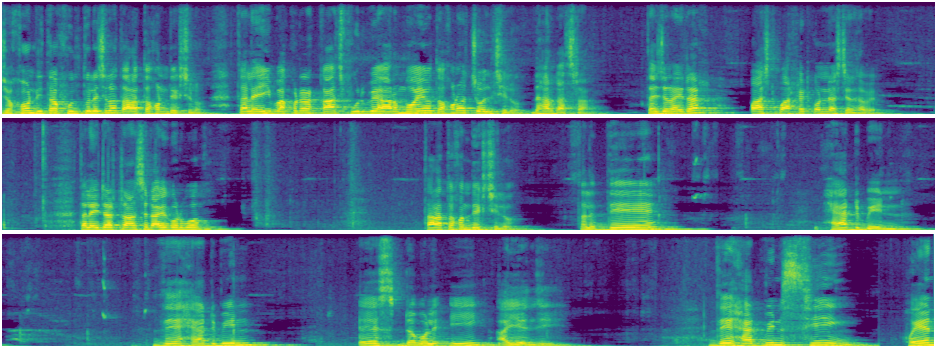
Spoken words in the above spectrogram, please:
যখন রীতা ফুল তুলেছিল, তারা তখন দেখছিল। তাহলে এই বাক্যটার কাজ পূর্বে আরম্ভ হয়েও তখনও চলছিল দেখার কাজটা। তাই জন্য এটার পাস্ট পারফেক্ট টেন্স হবে। তাহলে এটার ট্রান্সলেট আগে করব। তারা তখন দেখছিল, তাহলে they had been they had been S double E I N G they had been seeing when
